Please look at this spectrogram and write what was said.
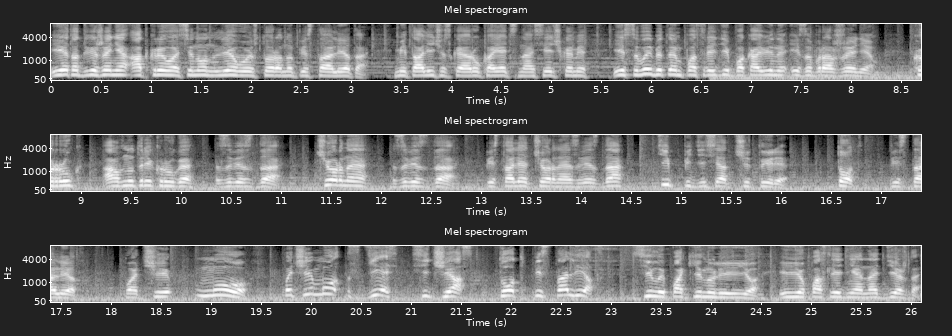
и это движение открыло Синон левую сторону пистолета. Металлическая рукоять с насечками и с выбитым посреди боковины изображением. Круг, а внутри круга звезда. Черная звезда. Пистолет «Черная звезда», тип 54. Тот пистолет. Почему? Почему здесь, сейчас, тот пистолет? Силы покинули ее, и ее последняя надежда.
